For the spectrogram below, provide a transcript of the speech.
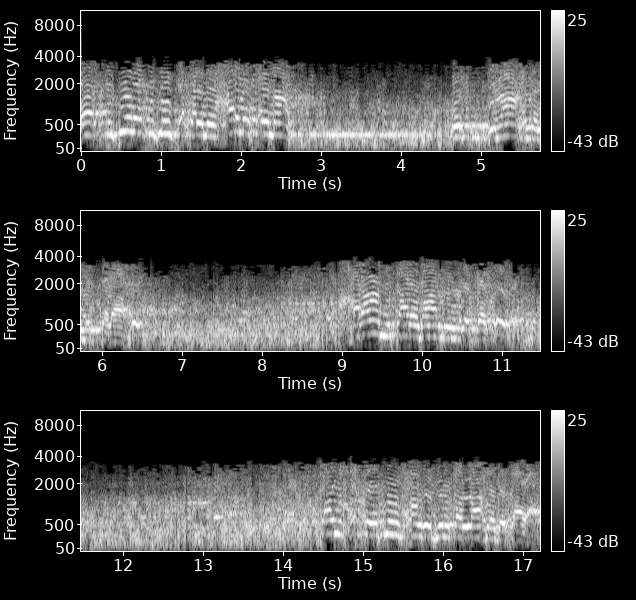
اور کسی نہ کسی شکل میں ہر مسلمان اس دماغ میں مبتلا ہے۔ حرام کاروبار میں ملبت ہے۔ چند ایسی ہوں گے جن کو اللہ نے بتایا۔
